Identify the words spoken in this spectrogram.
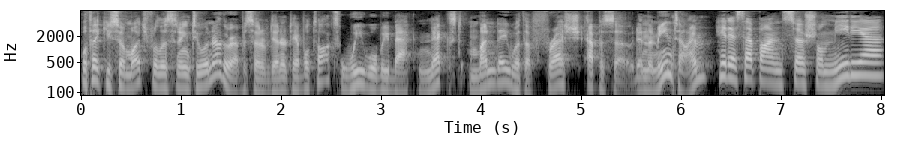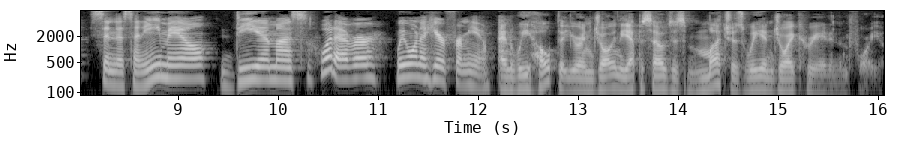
Well, thank you so much for listening to another episode of Dinner Table Talks. We will be back next Monday with a fresh episode. In the meantime, Hit us up on social media, send us an email, DM us, whatever. We want to hear from you. and we hope that you're enjoying the episodes as much as we enjoy creating them for you.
